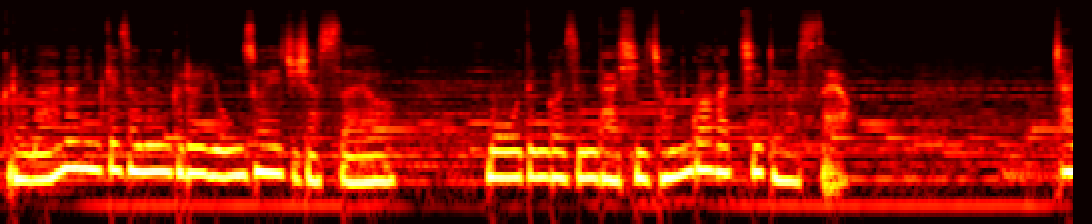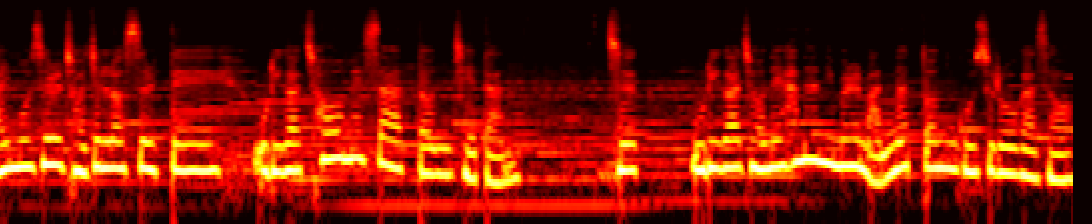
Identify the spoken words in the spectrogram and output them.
그러나 하나님께서는 그를 용서해 주셨어요. 모든 것은 다시 전과 같이 되었어요. 잘못을 저질렀을 때 우리가 처음에 쌓았던 재단, 즉, 우리가 전에 하나님을 만났던 곳으로 가서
